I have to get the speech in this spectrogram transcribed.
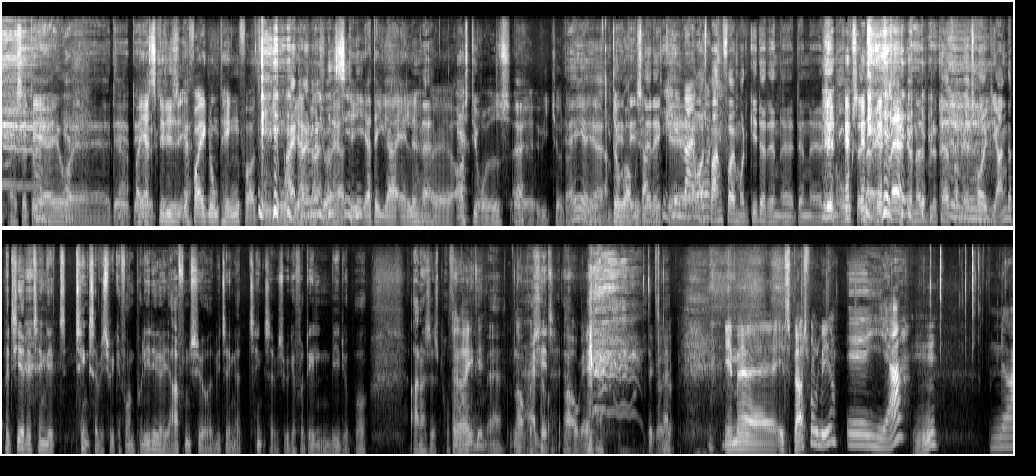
Altså, det er jo... ja. øh, det, ja. det, og jeg, skal lige, jeg får ikke nogen penge for at dele nogle af de her videoer her. Det, jeg deler alle, ja. øh, også de rødes øh, videoer. Ja, ja, ja. Det, det, det, er slet ikke, jeg var også bange for, at jeg måtte give dig den, øh, den, øh, den ros. Eller erklære, det var noget, vi blev glade for. Men jeg tror, at de andre partier, det tænkte, tænk så, hvis vi kan få en politiker i aftenshowet. Vi tænker, tænk så, hvis vi kan få delt en video på Anders' profil. Er det rigtigt? Ja, Nå, ja, lidt. Ja. okay. det går ja. Emma, et spørgsmål mere? Øh, ja. Mm. Nå,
